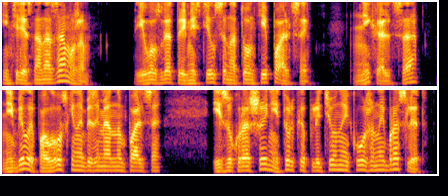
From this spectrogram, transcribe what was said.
Интересно, она замужем? Его взгляд переместился на тонкие пальцы. Ни кольца, ни белой полоски на безымянном пальце. Из украшений только плетеный кожаный браслет —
